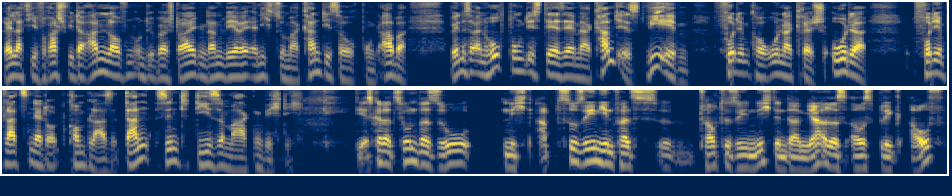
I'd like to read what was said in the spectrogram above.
relativ rasch wieder anlaufen und übersteigen. Dann wäre er nicht so markant, dieser Hochpunkt. Aber wenn es ein Hochpunkt ist, der sehr markant ist, wie eben vor dem Corona-Crash oder vor dem Platzen der Dotcom-Blase, dann sind diese Marken wichtig. Die Eskalation war so nicht abzusehen. Jedenfalls äh, tauchte sie nicht in deinem Jahresausblick auf.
